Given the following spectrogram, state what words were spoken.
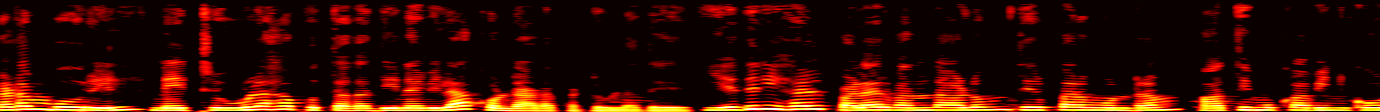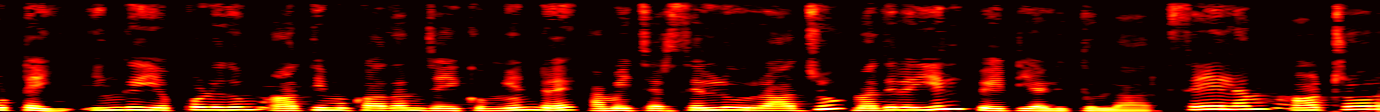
கடம்பூரில் நேற்று உலக புத்தக தின விழா கொண்டாடப்பட்டுள்ளது. எதிரிகள் பலர் வந்தாலும் திருப்பரங்குன்றம் அதிமுகவின் கோட்டை இங்கு எப்பொழுதும் அதிமுக தான் ஜெயிக்கும் என்று அமைச்சர் செல்லூர் ராஜு மதுரையில் பேட்டி அளித்துள்ளார் சேலம் ஆற்றோர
